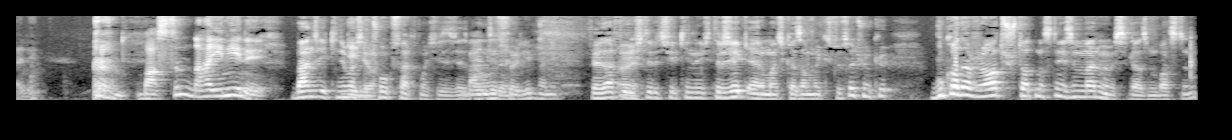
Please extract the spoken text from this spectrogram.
Hani Boston daha yeni yeni Bence ikinci maçta çok sert maç izleyeceğiz. ben Bence onu de. söyleyeyim. Hani Philadelphia Evet. işleri çirkinleştirecek eğer maç kazanmak istiyorsa. Çünkü bu kadar rahat şut atmasına izin vermemesi lazım Boston'ın.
